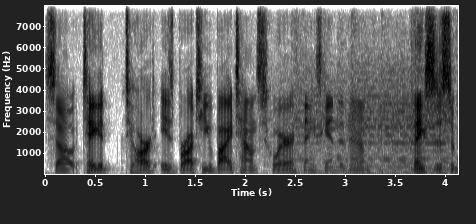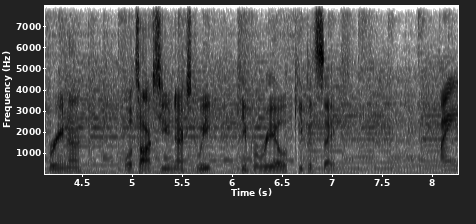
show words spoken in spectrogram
So Take It to Heart is brought to you by Town Square. Thanks again to them. Thanks to Sabrina. We'll talk to you next week. Keep it real, keep it safe. Bye.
